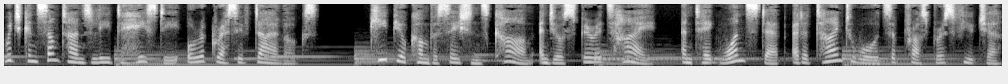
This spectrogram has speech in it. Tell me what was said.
which can sometimes lead to hasty or aggressive dialogues. Keep your conversations calm and your spirits high, and take one step at a time towards a prosperous future.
